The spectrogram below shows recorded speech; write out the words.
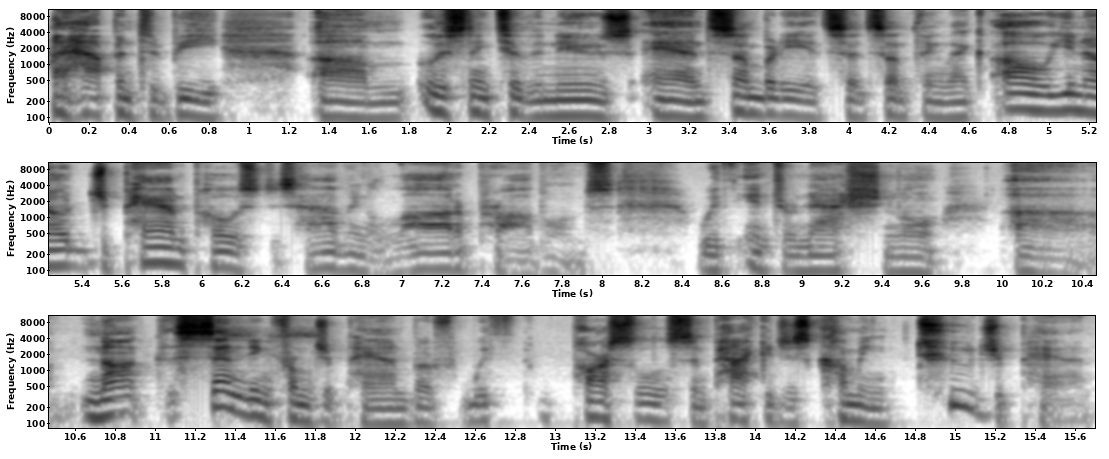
I happened to be um, listening to the news, and somebody had said something like, "Oh, you know, Japan Post is having a lot of problems with international uh, not sending from Japan, but with parcels and packages coming to Japan.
